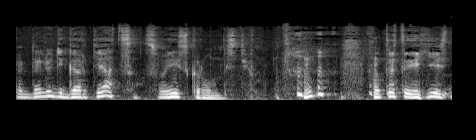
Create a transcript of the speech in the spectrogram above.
Когда люди гордятся своей скромностью. Вот это и есть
